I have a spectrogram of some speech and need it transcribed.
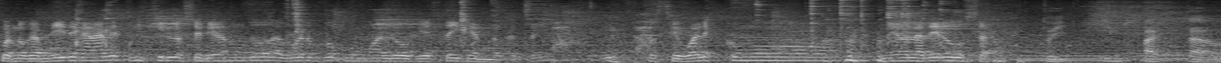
cuando cambies de canales, tienes que irlo seriando de acuerdo como a lo que estáis viendo, ¿cachai? Entonces, igual es como medio latero de usar. Estoy impactado.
